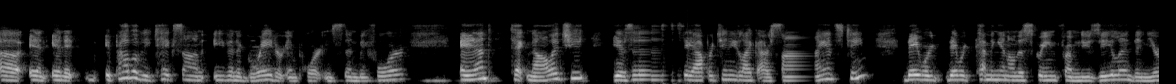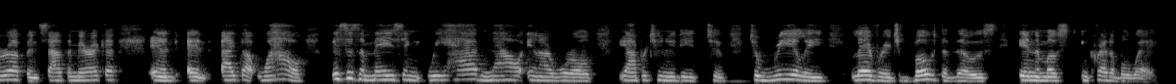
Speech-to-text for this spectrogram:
uh, and, and it, it probably takes on even a greater importance than before. And technology gives us the opportunity, like our science team, they were they were coming in on the screen from New Zealand and Europe and South America, and and I thought, wow, this is amazing. We have now in our world the opportunity to to really leverage both of those in the most incredible way.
